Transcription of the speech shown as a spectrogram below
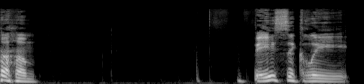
Um, basically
